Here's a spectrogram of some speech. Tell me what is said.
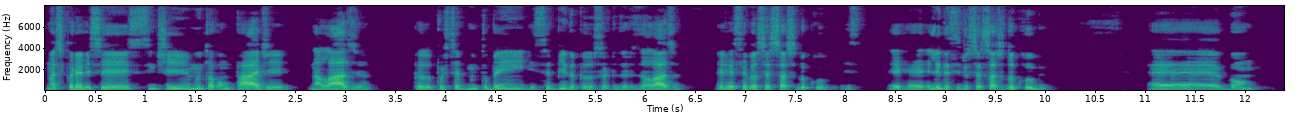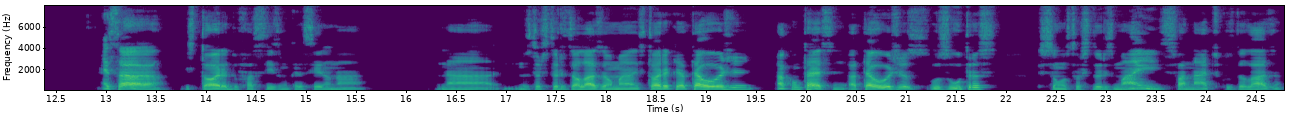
Mas por ele se, se, sentir muito à vontade na Lazio, pelo, por ser muito bem recebido pelos torcedores da Lazio, ele recebeu ser sócio do clube. É, ele decidiu ser sócio do clube. É, bom, essa história do fascismo crescendo na, na, nos torcedores da Lazio é uma história que até hoje acontece. Até hoje os, os ultras que são os torcedores mais fanáticos do Lazio,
